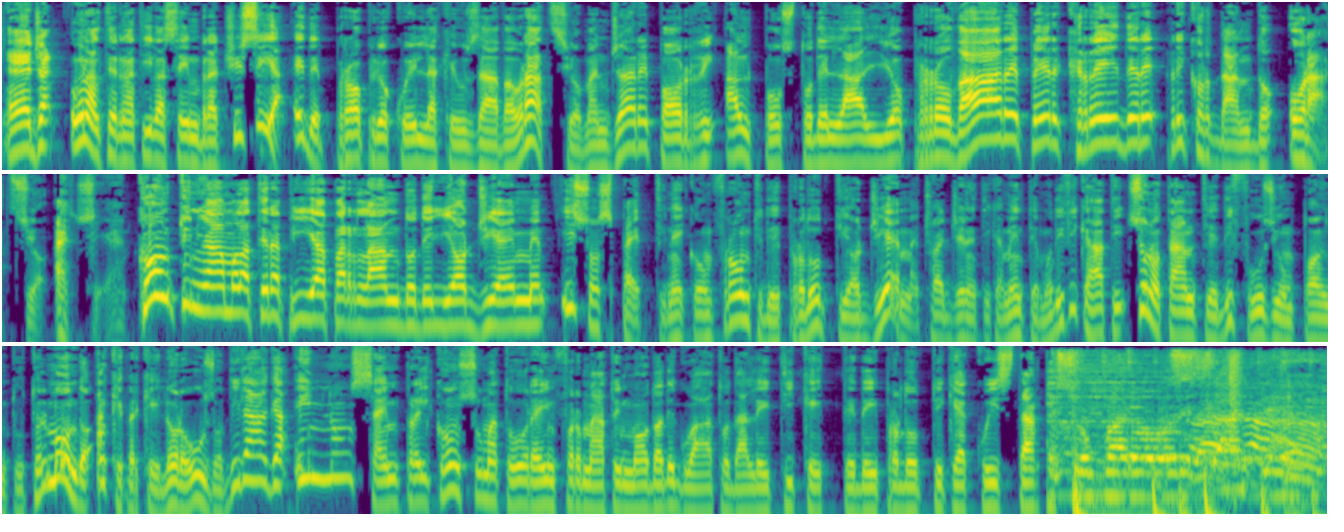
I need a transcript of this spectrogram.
Eh già, un'alternativa sembra ci sia ed è proprio quella che usava Orazio, mangiare porri al posto dell'aglio, provare per credere ricordando Orazio. Eh sì, eh. Continuiamo la terapia parlando degli OGM. I sospetti nei confronti dei prodotti OGM, cioè geneticamente modificati, sono tanti e diffusi un po' in tutto il mondo, anche perché il loro uso dilaga e non sempre il consumatore è informato in modo adeguato dalle etichette dei prodotti che acquista. E son parole sante,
